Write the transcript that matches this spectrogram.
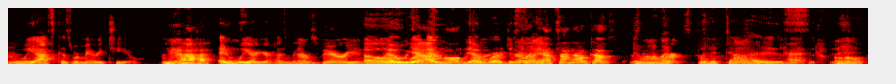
We ask because we're married to you, yeah, and we are your and husband. they're very Oh, annoyed. yeah. yeah, all the Yeah, time. we're just They're like, like- that's not how it goes. That's and not how it like, works. but it does. Okay. Oh,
